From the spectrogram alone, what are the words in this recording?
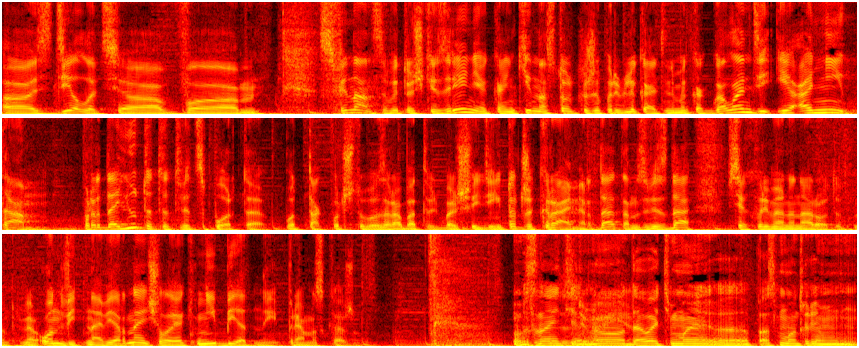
э, сделать э, в, с финансовой точки зрения коньки настолько же привлекательными, как в Голландии, и они там продают этот вид спорта вот так вот, чтобы зарабатывать большие деньги. Тот же Крамер, да, там звезда всех времен и народов, например. Он ведь, наверное, человек не бедный, прямо скажем. Вы знаете, ну давайте мы э, посмотрим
